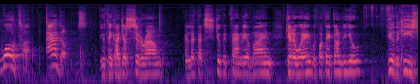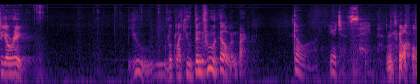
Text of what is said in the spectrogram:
Walter Adams? You think I just sit around and let that stupid family of mine get away with what they've done to you? Here are the keys to your rig. You look like you've been through hell and back. Go on. You're just saying. Oh.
